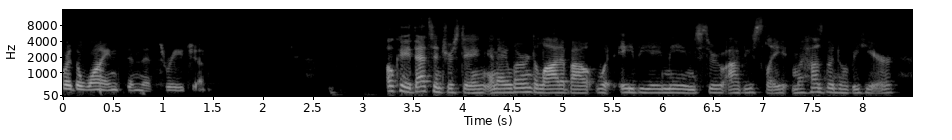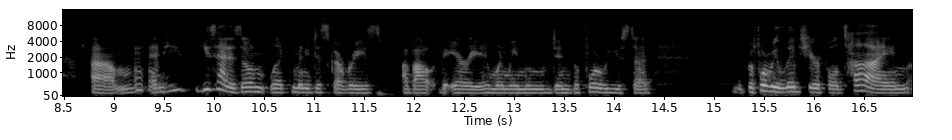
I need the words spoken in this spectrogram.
for the wines in this region. Okay, that's interesting. And I learned a lot about what AVA means through obviously my husband over here. Um, Mhm. and he's he's had his own like many discoveries about the area and when we moved and before we used to before we lived here full time,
